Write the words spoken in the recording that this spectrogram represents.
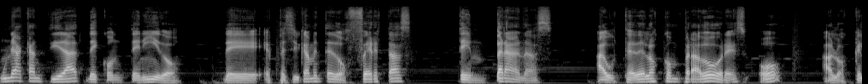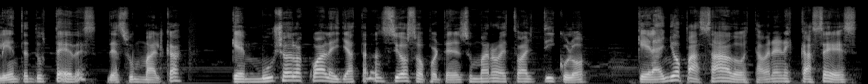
una cantidad de contenido, de específicamente de ofertas tempranas a ustedes los compradores o a los clientes de ustedes, de sus marcas, que muchos de los cuales ya están ansiosos por tener en sus manos estos artículos que el año pasado estaban en escasez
